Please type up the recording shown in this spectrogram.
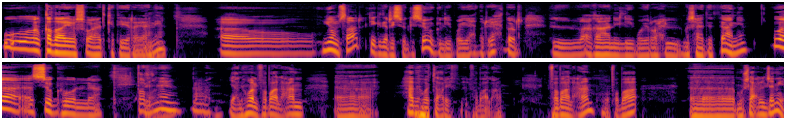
والقضايا والشواهد كثيرة يعني. آه يوم صار اللي يقدر يسوق يسوق اللي يبغى يحضر يحضر الأغاني اللي يبغى يروح المشاهد الثانية والسوق هو ال- طبعا آه. يعني هو الفضاء العام آه هذا هو التعريف للفضاء العام الفضاء العام هو فضاء آه مشاع للجميع.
